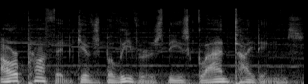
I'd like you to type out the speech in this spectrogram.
our Prophet gives believers these glad tidings.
